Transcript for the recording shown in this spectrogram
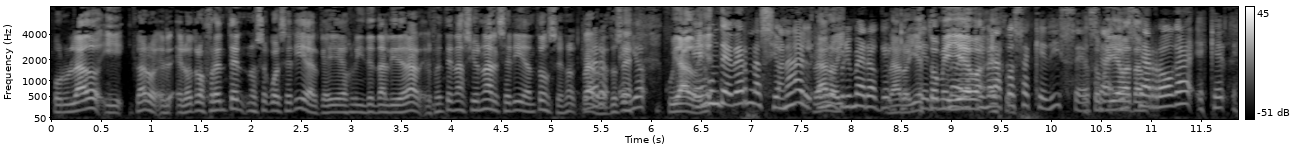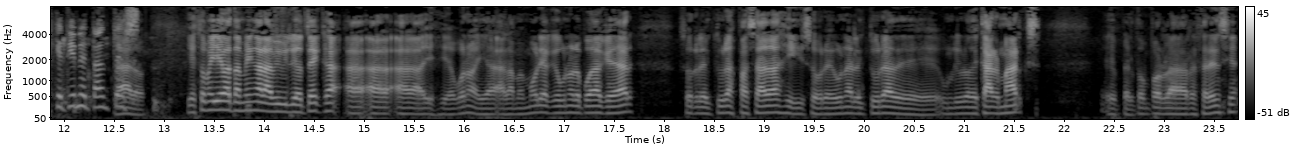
por un lado, y claro, el, el otro frente, no sé cuál sería, el que ellos intentan liderar. El Frente Nacional sería entonces, ¿no? Claro, Claro, entonces, ellos- cuidado. Es y- un deber nacional, Claro, es lo primero que, claro, que- y que esto me lleva- las primeras esto- cosas que dice. O sea, me lleva él se arroga, es que, es que tiene tantos... Claro. Y esto me lleva también a la biblioteca, a, bueno, a la memoria que uno le pueda quedar sobre lecturas pasadas y sobre una lectura de un libro de Karl Marx, eh, perdón por la referencia,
